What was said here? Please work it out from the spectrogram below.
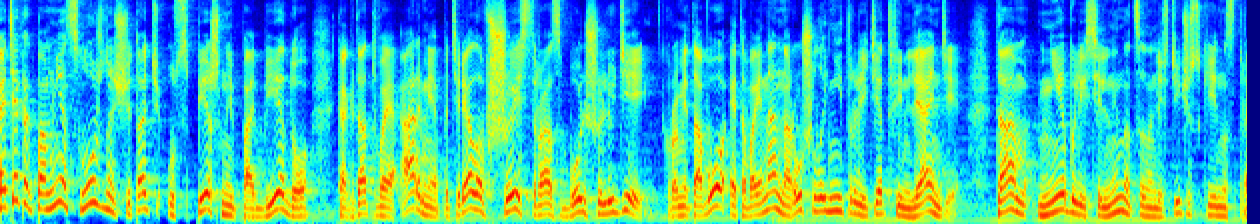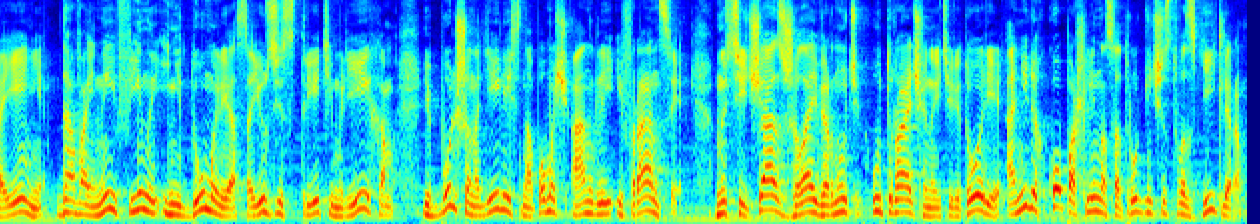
Хотя, как по мне, сложно считать успешной победу, когда твоя армия потеряла в 6 раз больше людей. Кроме того, эта война нарушила нейтралитет Финляндии. Там не были сильны националистические настроения. До войны финны и не думали о союзе с Третьим рейхом и больше надеялись на помощь Англии и Франции. Но сейчас, желая вернуть утраченные территории, они легко пошли на сотрудничество с Гитлером.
